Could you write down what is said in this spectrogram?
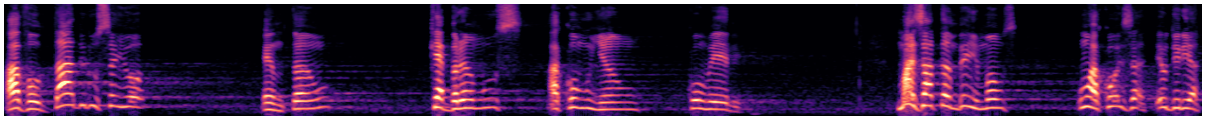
à vontade do Senhor, então quebramos a comunhão com Ele. Mas há também, irmãos, uma coisa, eu diria,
